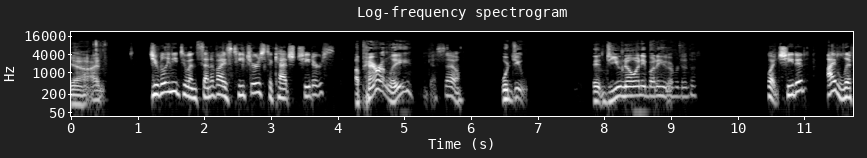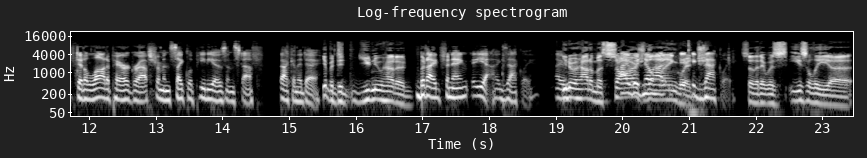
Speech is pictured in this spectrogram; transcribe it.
Yeah, I, Do you really need to incentivize teachers to catch cheaters? apparently. I guess so. Would you? uh, Do you know anybody who ever did this? What, cheated? I lifted a lot of paragraphs from encyclopedias and stuff back in the day. Yeah, but did you knew how to? But I'd finang. Yeah, exactly. I, You know how to massage I would know the how language exactly. so that it was easily uh,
